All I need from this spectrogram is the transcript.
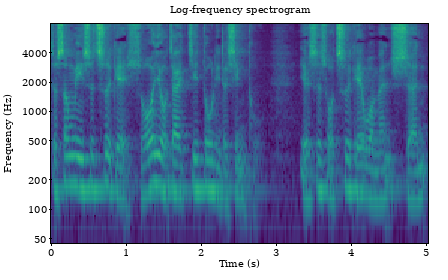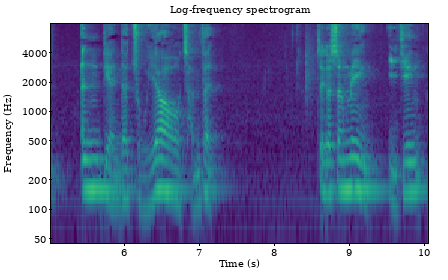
这生命是赐给所有在基督里的信徒，也是所赐给我们神恩典的主要成分。这个生命已经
